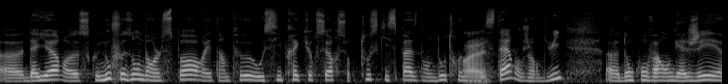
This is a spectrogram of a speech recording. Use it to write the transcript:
Euh, d'ailleurs, euh, ce que nous faisons dans le sport est un peu aussi précurseur sur tout ce qui se passe dans d'autres ministères aujourd'hui. Euh, donc on va engager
